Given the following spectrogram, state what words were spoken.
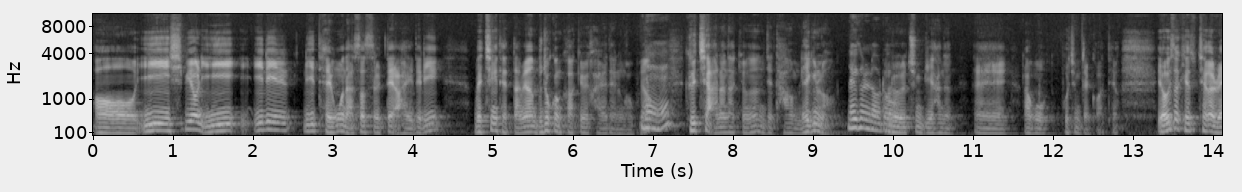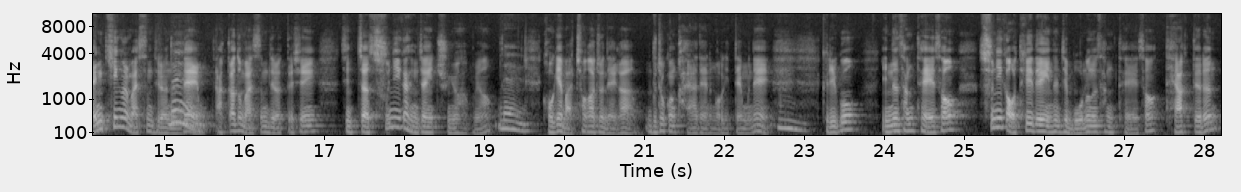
어, 이 12월 2, 1일이 되고 났었을 때 아이들이 매칭이 됐다면 무조건 그 학교에 가야 되는 거고요. 네. 그렇지 않은 학교는 이제 다음 레귤러를 레귤러로. 준비하는 에, 라고 보시면 될 것 같아요. 여기서 계속 제가 랭킹을 말씀드렸는데 네. 아까도 말씀드렸듯이 진짜 순위가 굉장히 중요하고요. 네. 거기에 맞춰가지고 내가 무조건 가야 되는 거기 때문에 음. 그리고 있는 상태에서 순위가 어떻게 되어 있는지 모르는 상태에서 대학들은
